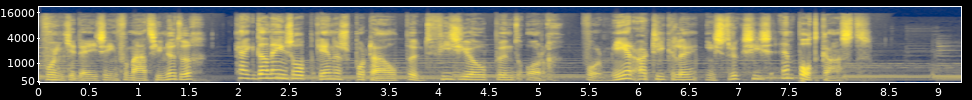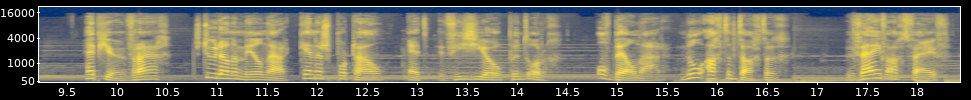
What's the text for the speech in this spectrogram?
Vond je deze informatie nuttig? Kijk dan eens op kennisportaal.visio.org voor meer artikelen, instructies en podcasts. Heb je een vraag? Stuur dan een mail naar kennisportaal.visio.org of bel naar 088 585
